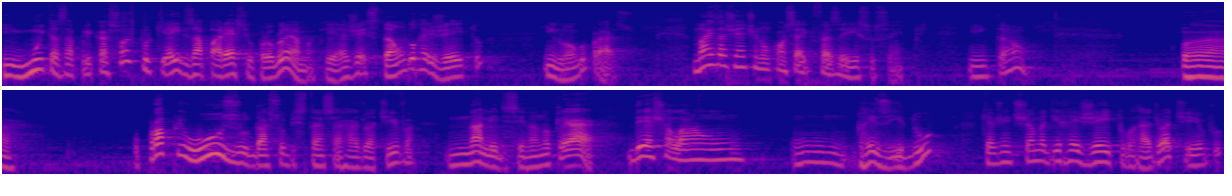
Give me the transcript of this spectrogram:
em muitas aplicações, porque aí desaparece o problema, que é a gestão do rejeito em longo prazo. Mas a gente não consegue fazer isso sempre. Então, uh, o próprio uso da substância radioativa na medicina nuclear deixa lá um, um resíduo que a gente chama de rejeito radioativo,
